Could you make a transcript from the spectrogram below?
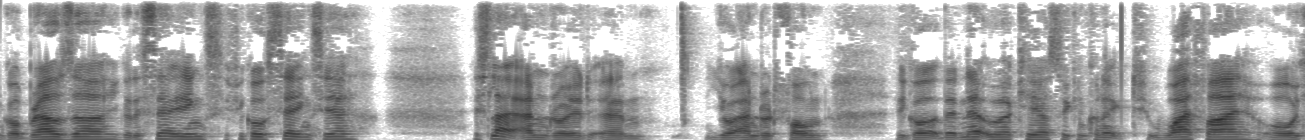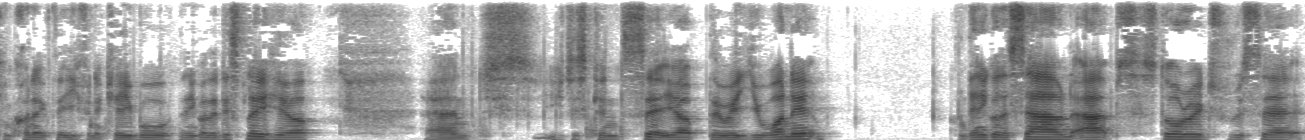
you got browser, you got the settings. If you go settings here, it's like Android, um, your Android phone. You got the network here, so you can connect Wi-Fi or you can connect the Ethernet cable. Then you got the display here, and you just can set it up the way you want it. And then you got the sound, apps, storage, reset.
